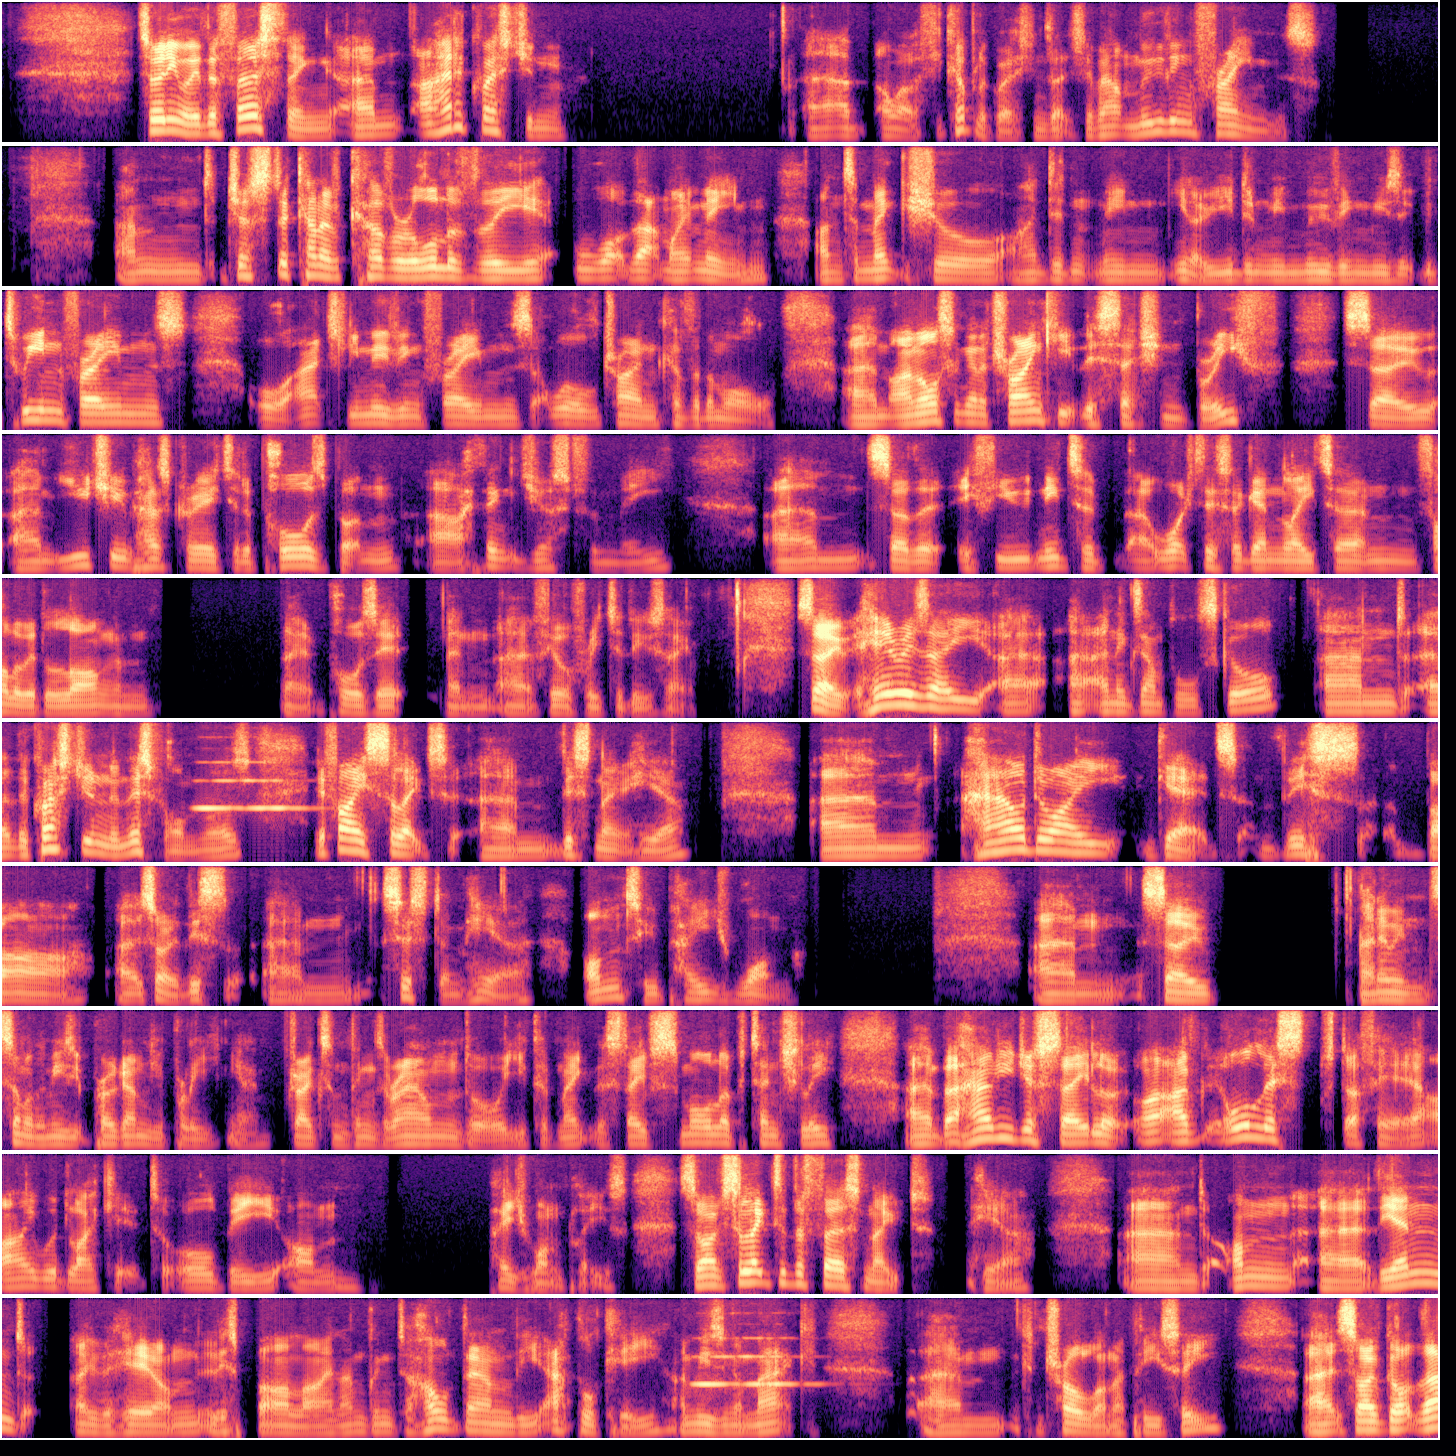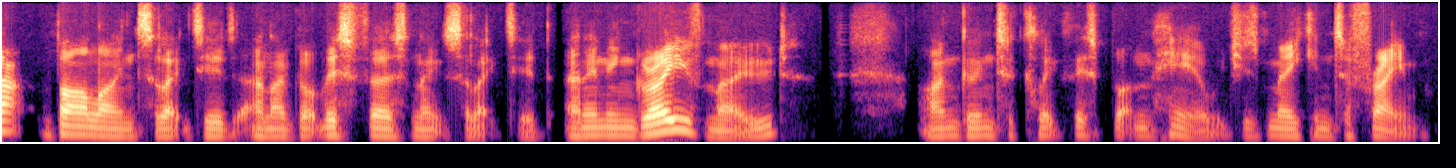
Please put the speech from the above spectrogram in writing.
So, anyway, the first thing um, I had a question. Uh, oh, well, a few couple of questions actually about moving frames and just to kind of cover all of the what that might mean and to make sure i didn't mean you know you didn't mean moving music between frames or actually moving frames we'll try and cover them all um, i'm also going to try and keep this session brief so um, youtube has created a pause button uh, i think just for me um, so that if you need to uh, watch this again later and follow it along and uh, pause it, then uh, feel free to do so. So here is a uh, an example score, and uh, the question in this one was, if I select um, this note here, um, how do I get this bar, uh, sorry, this um, system here onto page one? Um, so I know in some of the music programs you probably you know drag some things around, or you could make the stave smaller potentially. Uh, but how do you just say, look, I've all this stuff here. I would like it to all be on page one, please. So I've selected the first note here. And on uh, the end over here on this bar line, I'm going to hold down the Apple key. I'm using a Mac um, control on a PC. Uh, so I've got that bar line selected and I've got this first note selected. And in engrave mode, I'm going to click this button here, which is make into frame.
